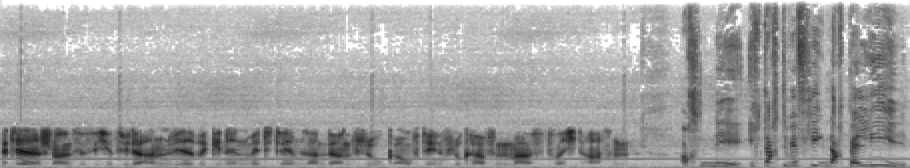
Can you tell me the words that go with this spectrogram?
Bitte schnallen Sie sich jetzt wieder an. Wir beginnen mit dem Landeanflug auf den Flughafen Maastricht-Aachen. Ach nee, ich dachte, wir fliegen nach Berlin.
